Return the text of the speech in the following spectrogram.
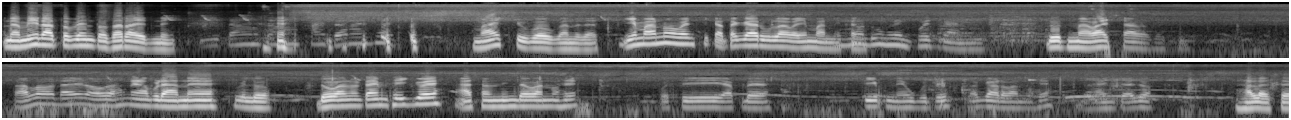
અને મીરા તો બેન તો ધરાય જ નહીં. માખ્યું બહુ ગંદરાશ એમાં નો વંશિકા તગારું લાવે એમાં નહીં ખાય દૂધમાં વાસ આવે પછી. ચાલો ડાયરો હવે હે ને આપણે આને પેલો દવાનો ટાઈમ થઈ ગયો છે આસન નીંદવાનો છે પછી આપણે ટીપ ને એવું બધું લગાડવાનું છે અહીં ત્યાં હાલે છે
